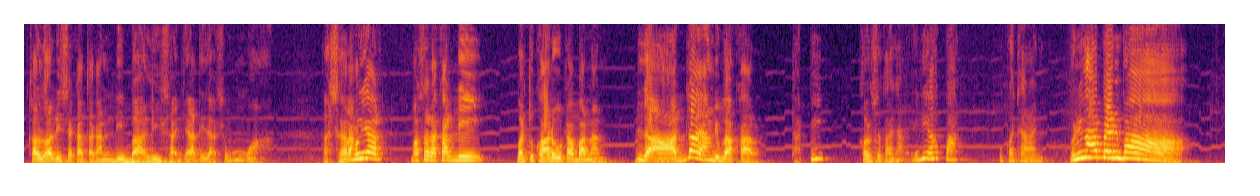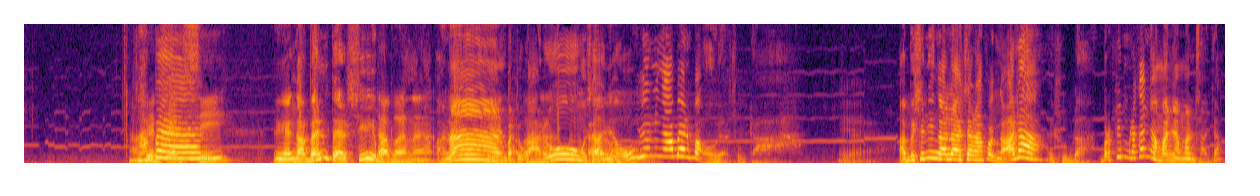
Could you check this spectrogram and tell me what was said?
Kalau tadi saya katakan di Bali saja tidak semua. Nah, sekarang lihat masyarakat di Batu Karu, Tabanan. Tidak Hmm. ada yang dibakar. Tapi kalau saya tanya, ini apa upacaranya? Oh, ini ngaben, Pak. Ngaben Ya, ngaben versi Tabanan. Tabanan, Iya, Batu Karu Batu misalnya. Karu. Oh, ya ini ngaben, Pak. Oh, ya sudah. Iya. Habis ini nggak ada acara apa? Nggak ada. Ya sudah. Berarti mereka nyaman-nyaman saja.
